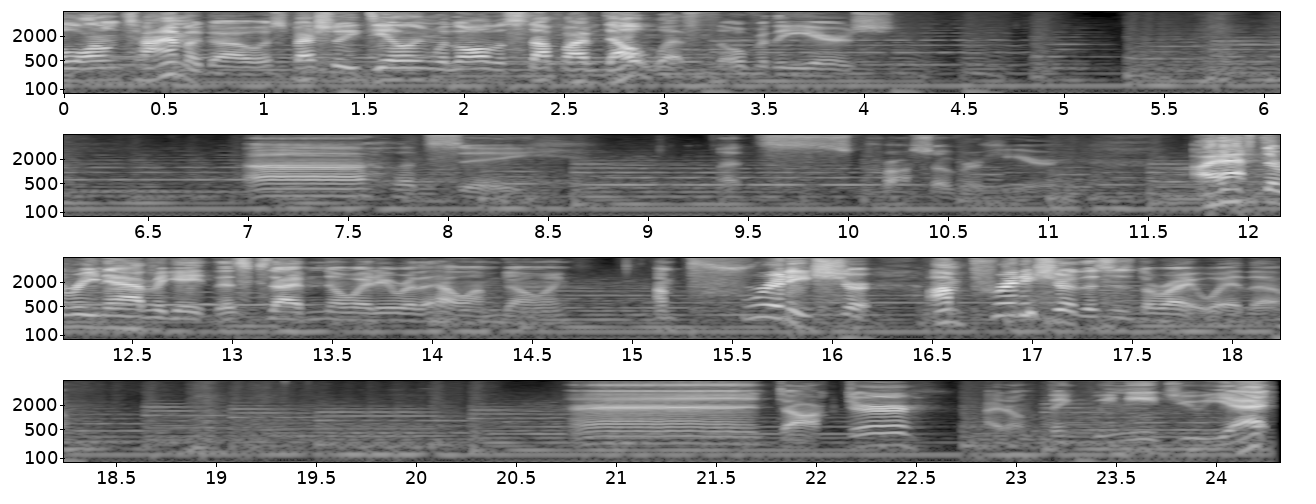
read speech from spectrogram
a long time ago, especially dealing with all the stuff I've dealt with over the years. Uh, let's see. Let's cross over here. I have to re-navigate this because I have no idea where the hell I'm going. I'm pretty sure. I'm pretty sure this is the right way, though. And Doctor, I don't think we need you yet.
